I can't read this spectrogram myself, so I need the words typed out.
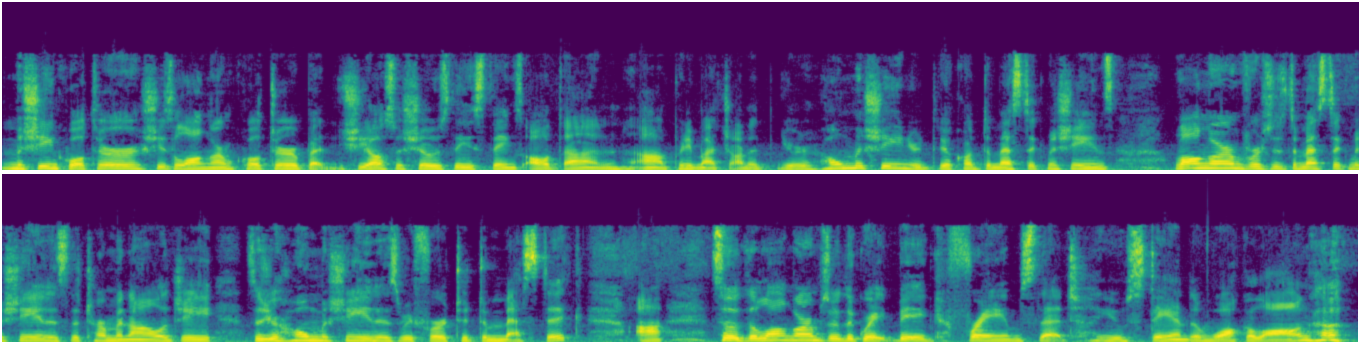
machine quilter. She's a long arm quilter, but she also shows these things all done uh, pretty much on a, your home machine. Your, they're called domestic machines. Long arm versus domestic machine is the terminology. So your home machine is referred to domestic. Uh, so the long arms are the great big frames that you stand and walk along.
